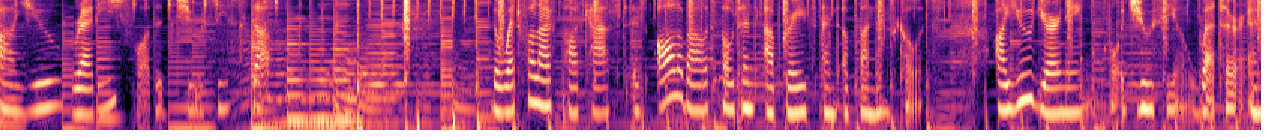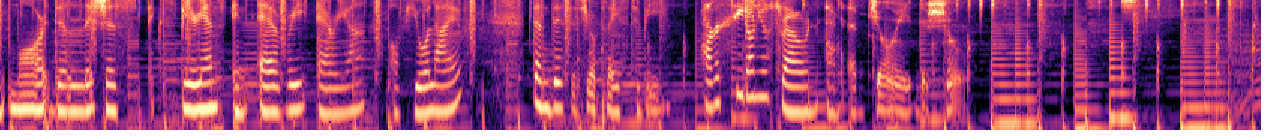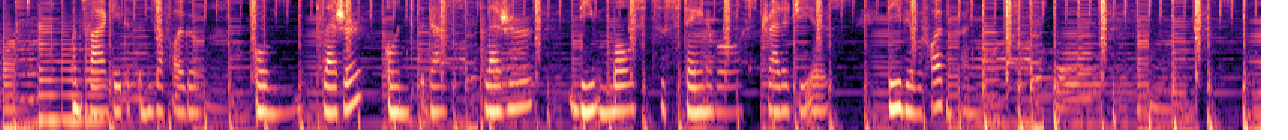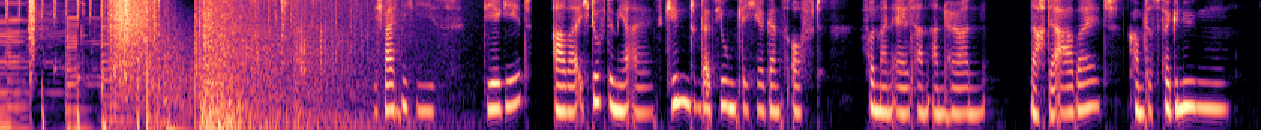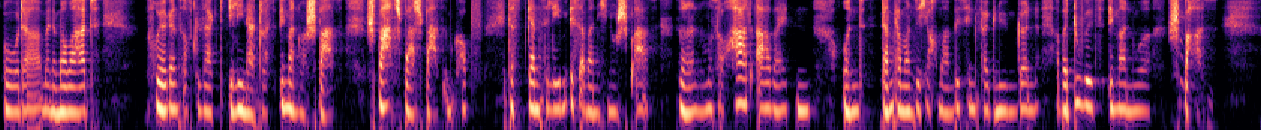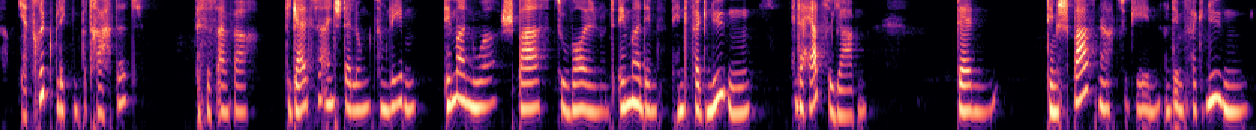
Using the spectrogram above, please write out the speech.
Are you ready for the juicy stuff? The Wet for Life podcast is all about potent upgrades and abundance codes. Are you yearning for a juicier, wetter, and more delicious experience in every area of your life? Then this is your place to be. Have a seat on your throne and enjoy the show. Und zwar geht es in dieser Folge um Pleasure und dass Pleasure die most sustainable strategy ist, die wir befolgen können. Ich weiß nicht, wie es dir geht, aber ich durfte mir als Kind und als Jugendliche ganz oft von meinen Eltern anhören, nach der Arbeit kommt das Vergnügen oder meine Mama hat früher ganz oft gesagt, Elina, du hast immer nur Spaß. Spaß, Spaß, Spaß im Kopf. Das ganze Leben ist aber nicht nur Spaß, sondern man muss auch hart arbeiten und dann kann man sich auch mal ein bisschen Vergnügen gönnen. Aber du willst immer nur Spaß. Jetzt rückblickend betrachtet, ist es einfach die geilste Einstellung zum Leben, immer nur Spaß zu wollen und immer dem Vergnügen hinterher zu jagen. Denn dem Spaß nachzugehen und dem Vergnügen,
